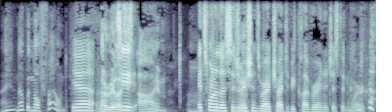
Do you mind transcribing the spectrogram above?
I no, but not found. Yeah, And I realized See, it's I'm. Oh. it's one of those situations where I tried to be clever and it just didn't work.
